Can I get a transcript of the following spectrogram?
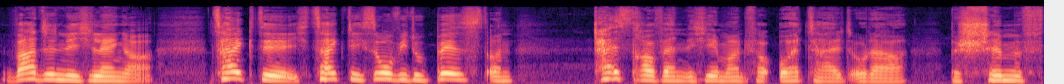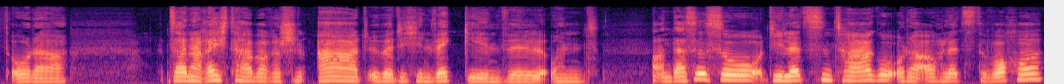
Warte nicht länger. Zeig dich, zeig dich so, wie du bist und scheiß drauf, wenn dich jemand verurteilt oder beschimpft oder seiner rechthaberischen Art über dich hinweggehen will und und das ist so die letzten Tage oder auch letzte Woche,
